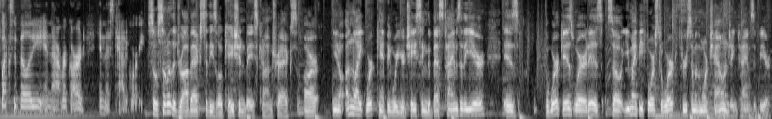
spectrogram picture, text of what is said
flexibility in that regard in this category. So some of the drawbacks to these location based contracts are you know, unlike work camping where you're chasing the best times of the year, is the work is where it is. So you might be forced to work through some of the more challenging times of year,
